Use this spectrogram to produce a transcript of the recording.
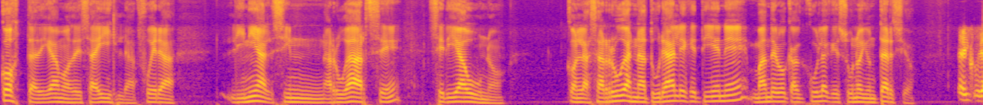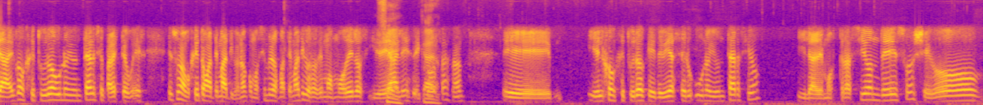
costa, digamos, de esa isla fuera lineal sin arrugarse, sería uno. Con las arrugas naturales que tiene, Mandelbrot calcula que es uno y un tercio. Él, ya, él conjeturó uno y un tercio para este es, es un objeto matemático, ¿no? Como siempre los matemáticos hacemos modelos ideales sí, de claro. cosas, ¿no? Eh, y él conjeturó que debía ser uno y un tercio y la demostración de eso llegó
